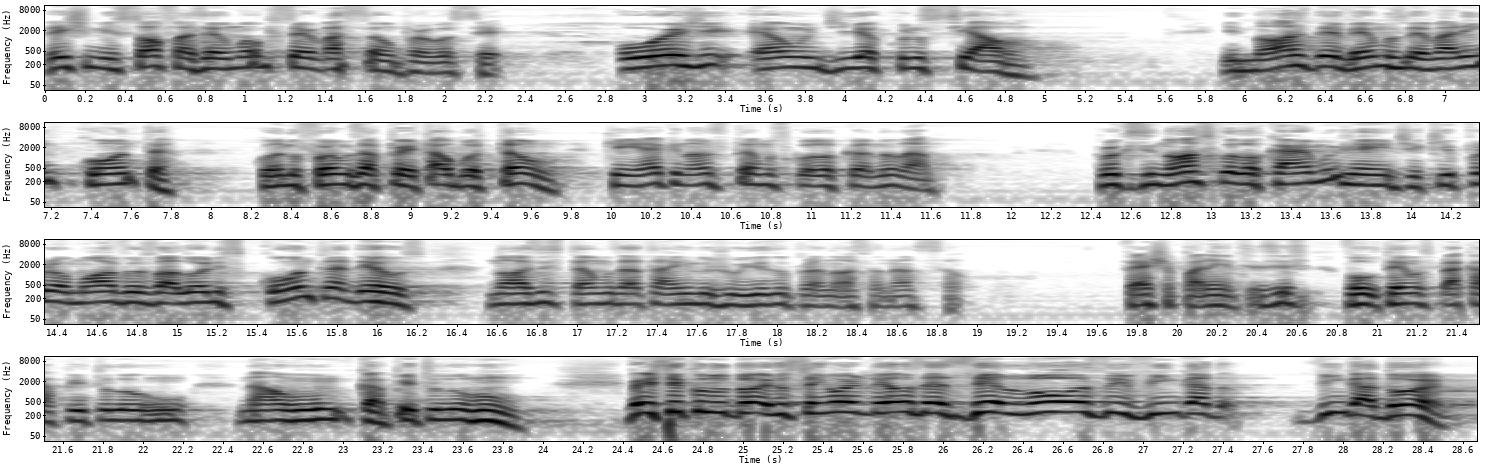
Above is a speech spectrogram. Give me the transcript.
Deixe-me só fazer uma observação para você. Hoje é um dia crucial e nós devemos levar em conta, quando formos apertar o botão, quem é que nós estamos colocando lá. Porque se nós colocarmos gente que promove os valores contra Deus, nós estamos atraindo juízo para a nossa nação. Fecha parênteses, voltemos para capítulo 1, Naum, capítulo 1. Versículo 2: O Senhor Deus é zeloso e vingador.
